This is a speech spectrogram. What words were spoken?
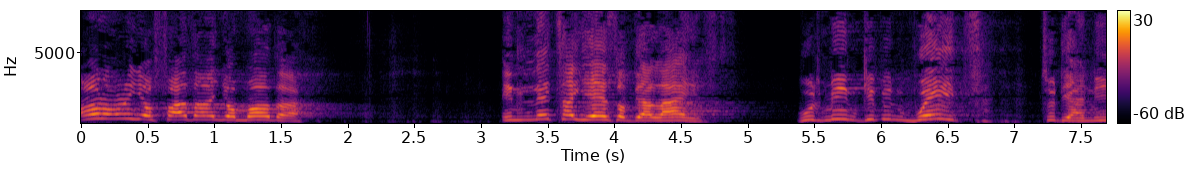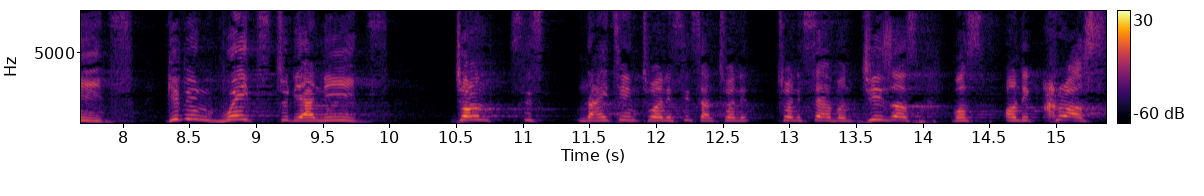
honoring your father and your mother in later years of their lives would mean giving weight to their needs, giving weight to their needs. John 19, 26, and 20, 27, Jesus was on the cross,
